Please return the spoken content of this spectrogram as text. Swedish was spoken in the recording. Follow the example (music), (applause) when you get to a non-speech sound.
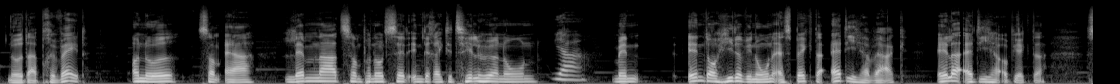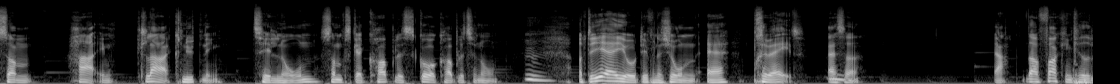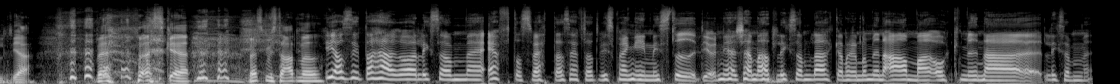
noget, der er privat, og noget, som er lemnart, som på sæt ikke rigtig tilhører nogen. Ja, Men endda hitter vi nogle aspekter af de her værk, eller af de her objekter, som har en klar knytning til nogen, som skal kobles, gå og koble til nogen. mm. Og det er jo definitionen af privat. Altså, ja, der er fucking kedeligt. Ja. (laughs) Skal, jeg, hvad skal vi starte med? Jag sitter här och liksom eh, eftersvettas efter att vi sprang in i studion. Jag känner att liksom läkarna under mina armar och mina eh, liksom,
